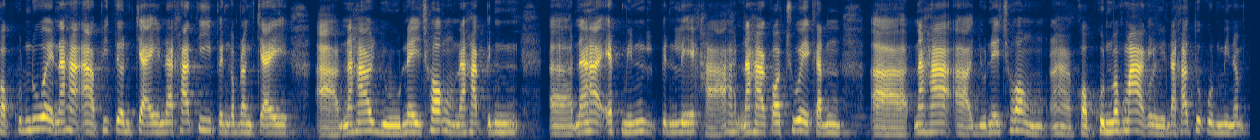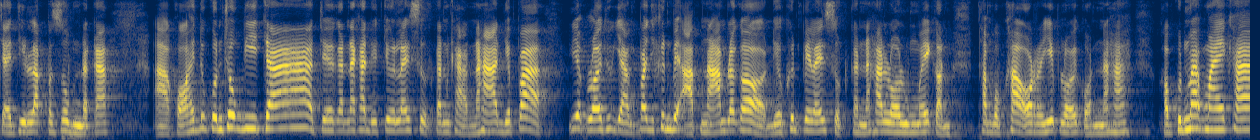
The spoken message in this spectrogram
ขอบคุณด้วยนะคะอะพี่เตือนใจนะคะที่เป็นกำลังใจอ่านะคะอยู่ในช่องนะคะเป็นอ่อนะคะแอดมินเป็นเลขานะคะก็ช่วยกันอ่านะคะอ่าอยู่ในช่องอ่าขอบคุณมากๆเลยนะคะ ทุกคนมีน้ำใจที่รักประส้มนะคะ อ่าขอให้ทุกคนโชคดีจ้า เจอกันนะคะ เดี๋ยวเจอไลฟ์สดกันค่ะนะคะเดี๋ยวป้าเรียบร้อยทุกอย่างป้าจะขึ้นไปอาบน้ำแล้วก็เดี๋ยวขึ้นไปไลฟ์สดกันนะคะ รอลุงไว้ก่อนทำกับข้าวอะไรเรียบร้อยก่อนนะคะ ขอบคุณมากมายค่ะ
